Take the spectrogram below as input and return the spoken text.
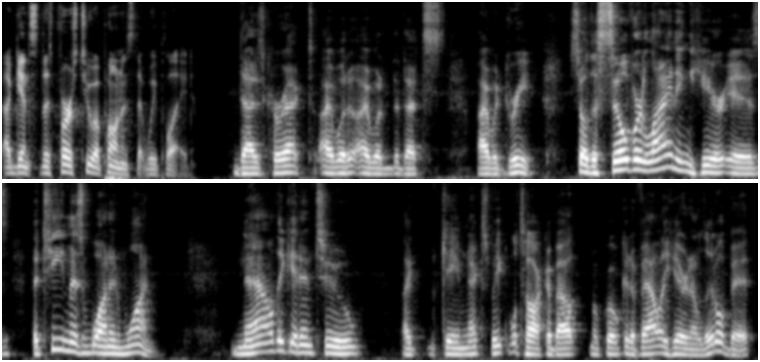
against the first two opponents that we played. That is correct. I would I would that's I would agree. So the silver lining here is the team is one and one. Now they get into like game next week. We'll talk about Maquoketa Valley here in a little bit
